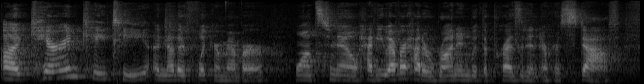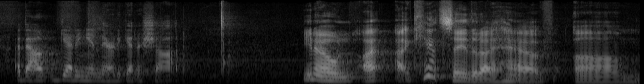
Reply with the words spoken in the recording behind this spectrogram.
Uh, Karen KT, another Flickr member, wants to know Have you ever had a run in with the president or his staff about getting in there to get a shot? You know, I, I can't say that I have. Um,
